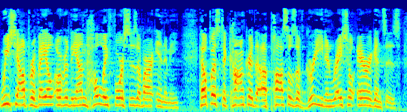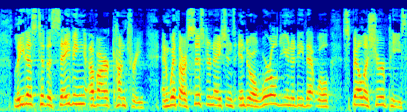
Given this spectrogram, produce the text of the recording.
we shall prevail over the unholy forces of our enemy. Help us to conquer the apostles of greed and racial arrogances. Lead us to the saving of our country and with our sister nations into a world unity that will spell a sure peace,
